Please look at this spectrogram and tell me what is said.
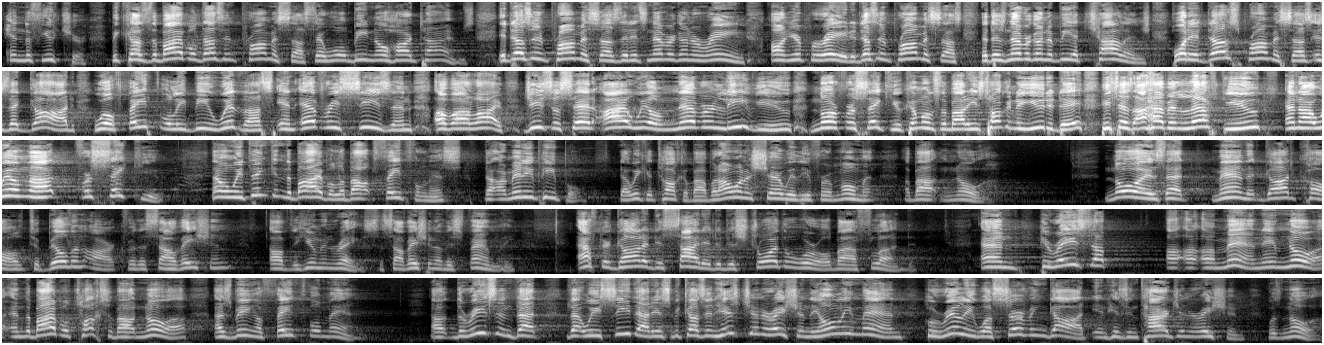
in the future because the Bible doesn't promise us there will be no hard times. It doesn't promise us that it's never going to rain on your parade. It doesn't promise us that there's never going to be a challenge. What it does promise us is that God will faithfully be with us in every season of our life. Jesus said, I will never leave you nor forsake you. Come on, somebody. He's talking to you today. He says, I haven't left you and I will not forsake you. Now, when we think in the Bible about faithfulness, there are many people that we could talk about, but I want to share with you for a moment about Noah. Noah is that man that God called to build an ark for the salvation of the human race, the salvation of his family, after God had decided to destroy the world by a flood. And he raised up a, a, a man named Noah, and the Bible talks about Noah as being a faithful man. Uh, the reason that, that we see that is because in his generation, the only man who really was serving God in his entire generation was Noah.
